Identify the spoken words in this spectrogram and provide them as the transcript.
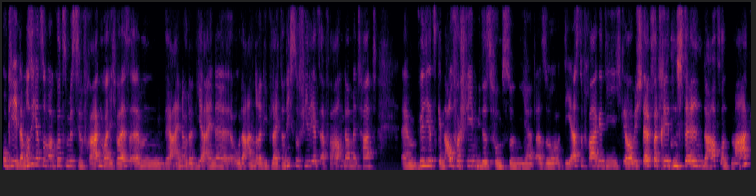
Okay, da muss ich jetzt noch mal kurz ein bisschen fragen, weil ich weiß, ähm, der eine oder die eine oder andere, die vielleicht noch nicht so viel jetzt Erfahrung damit hat, ähm, will jetzt genau verstehen, wie das funktioniert. Also die erste Frage, die ich glaube ich stellvertretend stellen darf und mag.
